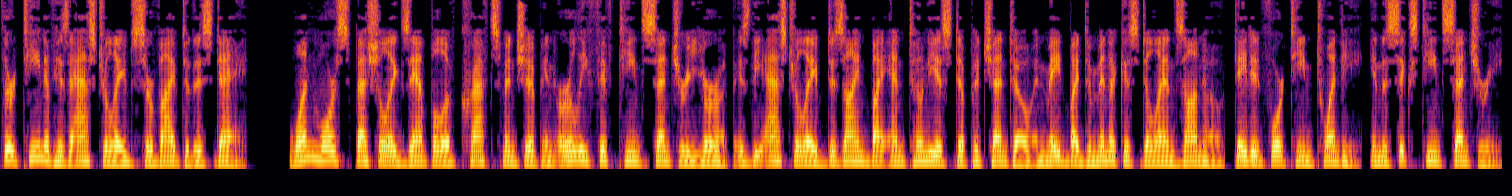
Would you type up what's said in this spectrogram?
Thirteen of his astrolabes survive to this day. One more special example of craftsmanship in early 15th-century Europe is the astrolabe designed by Antonius de Pacento and made by Dominicus de Lanzano, dated 1420. In the 16th century,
